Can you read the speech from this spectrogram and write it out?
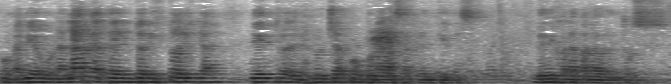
compañero con una larga trayectoria histórica dentro de las luchas populares argentinas. Le dejo la palabra entonces.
